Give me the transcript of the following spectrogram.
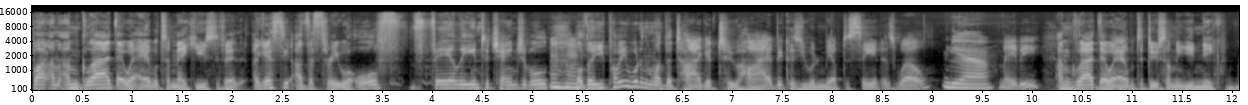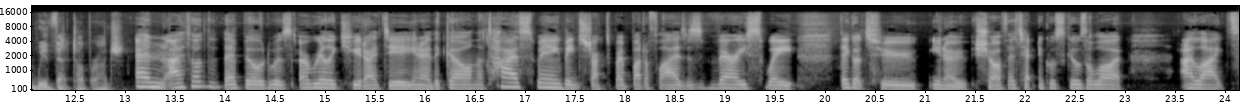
But I'm, I'm glad they were able to make use of it. I guess the other three were all f- fairly interchangeable, Mm-hmm. although you probably wouldn't want the tiger too high because you wouldn't be able to see it as well, Yeah. maybe. I'm glad they were able to do something unique with that top branch. And I thought that their build was a really cute idea. You know, the girl on the tire swing being distracted by butterflies is very sweet. They got to, you know, show off their technical skills a lot. I liked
